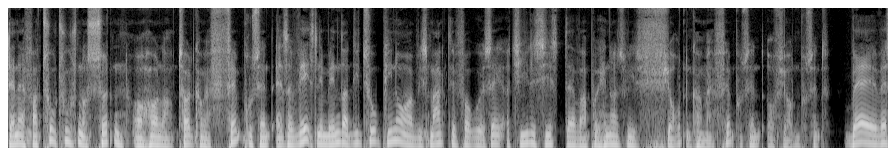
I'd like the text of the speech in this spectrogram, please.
Den er fra 2017 og holder 12,5 procent, altså væsentligt mindre. De to Pinoter, vi smagte fra USA og Chile sidst, der var på henholdsvis 14,5 procent og 14 procent. Hvad, hvad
